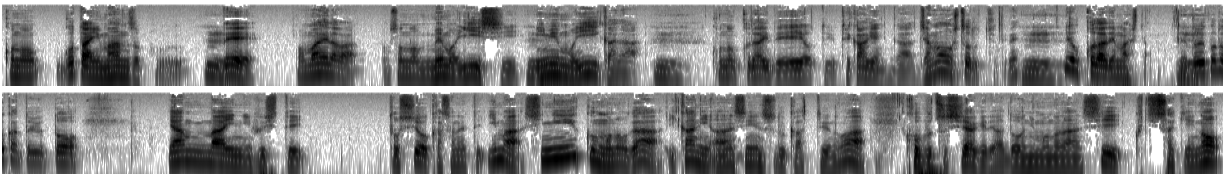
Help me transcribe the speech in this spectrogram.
この五体満足うん、で、お前らはその目もいいしうん。耳もいいから、うん。このくらいでええよっていう手加減が邪魔をしとるって言ってねうん。で怒られました。でうん。どういうことかというと、病に伏して年を重ねて今死にゆく者がいかに安心するかっていうのは古物仕上げではどうにもならんし口先の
